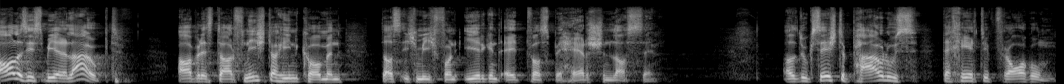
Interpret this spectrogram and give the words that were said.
Alles ist mir erlaubt, aber es darf nicht dahin kommen, dass ich mich von irgendetwas beherrschen lasse. Also du siehst, der Paulus, der kehrt die Frage um.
